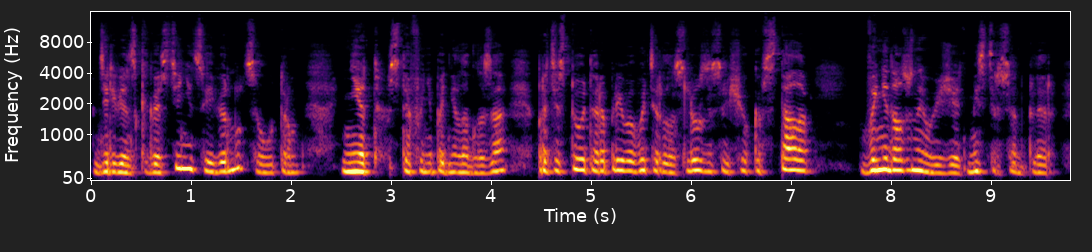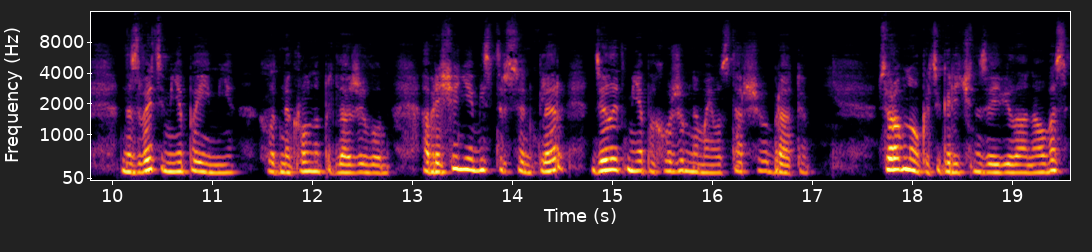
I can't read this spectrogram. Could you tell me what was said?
в деревенской гостинице и вернуться утром?» «Нет», — Стефани подняла глаза, протестуя, торопливо вытерла слезы со щек и встала. «Вы не должны уезжать, мистер Сент-Клэр. Называйте меня по имени», — хладнокровно предложил он. «Обращение мистер Сент-Клэр делает меня похожим на моего старшего брата». «Все равно», — категорично заявила она, — «у вас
